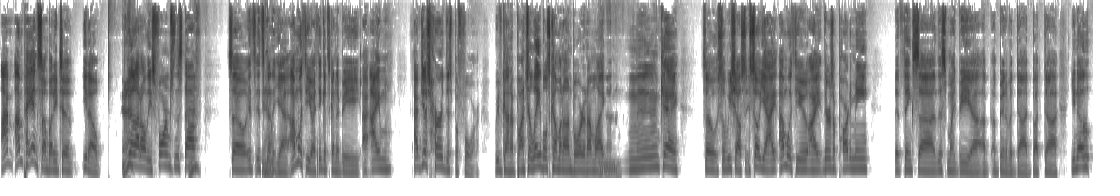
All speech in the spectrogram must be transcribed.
I'm I'm paying somebody to you know Yeah. fill out all these forms and stuff. So it's it's Yeah. gonna yeah. I'm with you. I think it's gonna be. I, I'm I've just heard this before. We've got a bunch of labels coming on board, and I'm like, mm, okay. So so we shall see. So yeah, I, I'm with you. I there's a part of me that thinks uh, this might be a, a, a bit of a dud, but uh, you know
